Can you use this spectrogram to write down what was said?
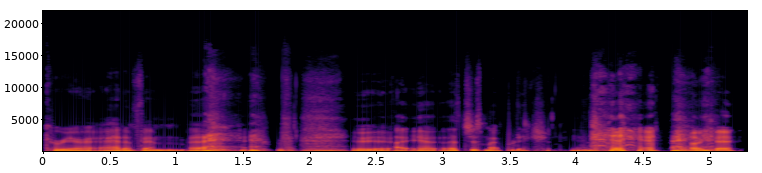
career ahead of him. That's just my prediction. Yeah. okay.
